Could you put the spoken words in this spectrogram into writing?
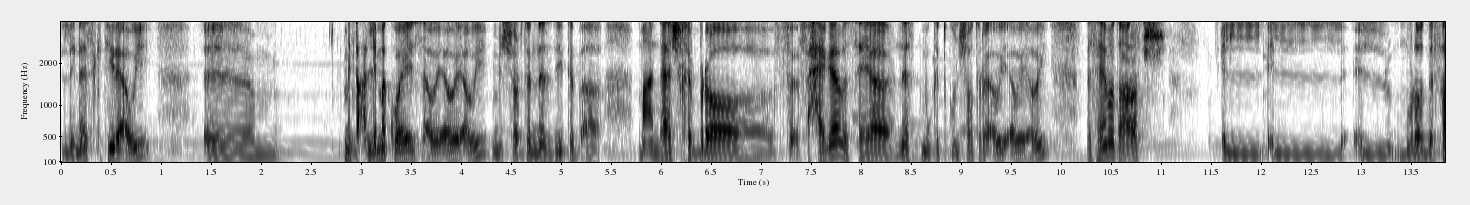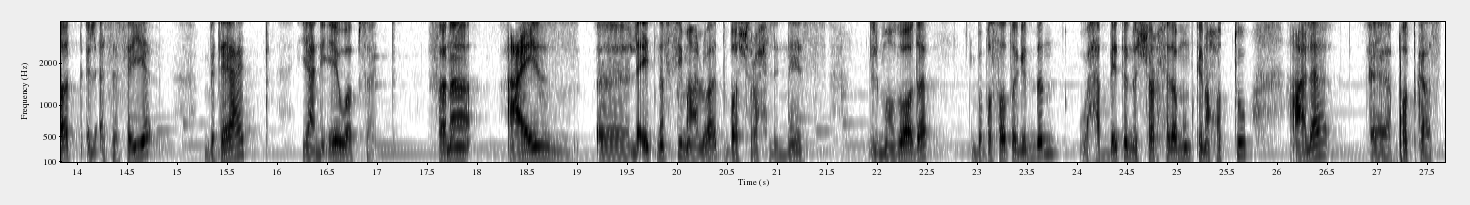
لناس كتيرة قوي متعلمة كويس قوي قوي قوي مش شرط الناس دي تبقى ما عندهاش خبرة في حاجة بس هي ناس ممكن تكون شاطرة قوي قوي قوي بس هي ما تعرفش ال ال المرادفات الأساسية بتاعت يعني إيه website فأنا عايز آه لقيت نفسي مع الوقت بشرح للناس الموضوع ده ببساطة جدا وحبيت إن الشرح ده ممكن أحطه على آه بودكاست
